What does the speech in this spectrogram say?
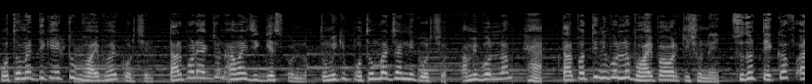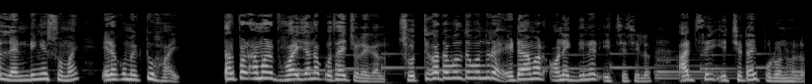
প্রথমের দিকে একটু ভয় ভয় করছিল। তারপর একজন আমায় জিজ্ঞেস করল, তুমি কি প্রথমবার জার্নি করছ? আমি বললাম হ্যাঁ। তারপর তিনি বলল, ভয় পাওয়ার কিছু নেই। শুধু টেক অফ আর ল্যান্ডিং এর সময় এরকম একটু হয়। তারপর আমার ভয় যেন কোথায় চলে গেল। সত্যি কথা বলতে বন্ধুরা, এটা আমার অনেক দিনের ইচ্ছে ছিল। আজ সেই ইচ্ছেটাই পূরণ হলো।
